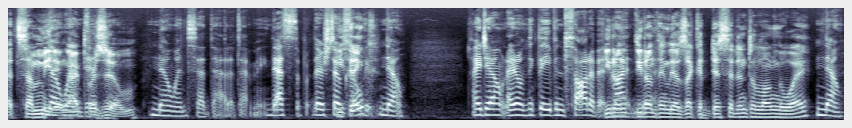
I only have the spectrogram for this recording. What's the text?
at some meeting, one I did. presume. No one said that at that meeting. That's the. They're so. You think? No, I don't. I don't think they even thought of it. You don't. Not- you don't think there's like a dissident along the way? No,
